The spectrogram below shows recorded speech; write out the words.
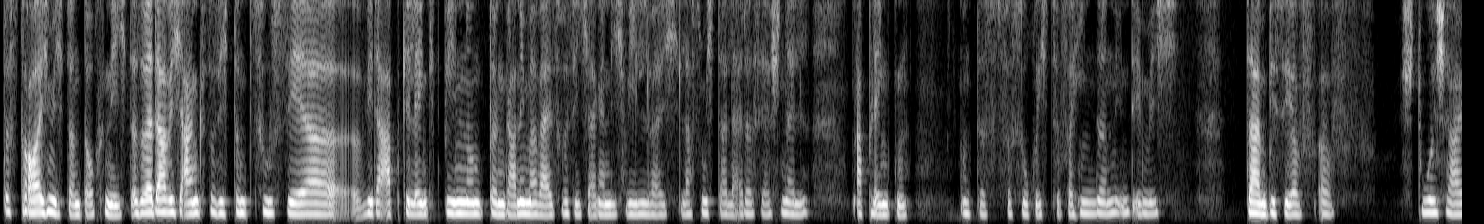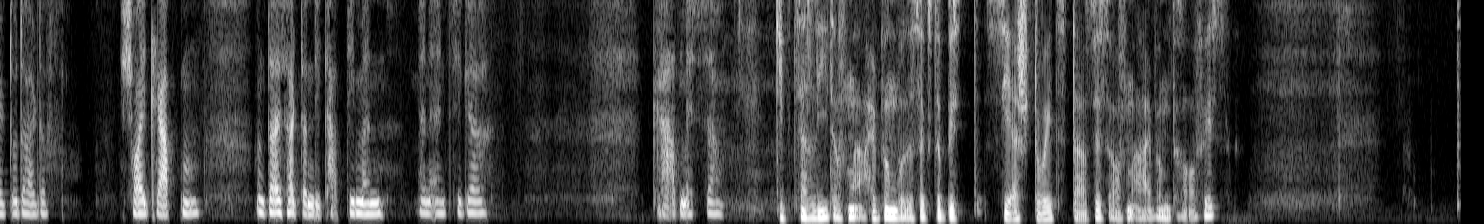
das traue ich mich dann doch nicht. Also weil da habe ich Angst, dass ich dann zu sehr wieder abgelenkt bin und dann gar nicht mehr weiß, was ich eigentlich will, weil ich lasse mich da leider sehr schnell ablenken. Und das versuche ich zu verhindern, indem ich da ein bisschen auf, auf stur schalte oder halt auf Scheuklappen. Und da ist halt dann die Kathi mein, mein einziger Gradmesser. Gibt es ein Lied auf dem Album, wo du sagst, du bist sehr stolz, dass es auf dem Album drauf ist?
